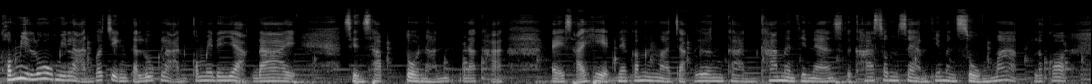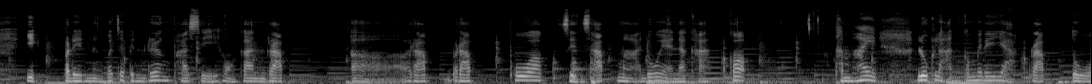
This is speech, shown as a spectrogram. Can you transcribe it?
เขามีลูกมีหลานก็จริง แต่ลูกหลานก็ไม่ได้อยากได้สินทรัพย์ตัวนั้นนะคะไอสาเหตุเนี่ยก็มันมาจากเรื่องการค่า maintenance หรือค่าซ่อมแซมที่มันสูงมาก แล้วก็อีกประเด็นหนึ่งก็จะเป็นเรื่องภาษีของการรับรับรับพวกสินทรัพย์มาด้วยนะคะ ก็ ทำให้ลูกหลานก็ไม่ได้อยากรับตัว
